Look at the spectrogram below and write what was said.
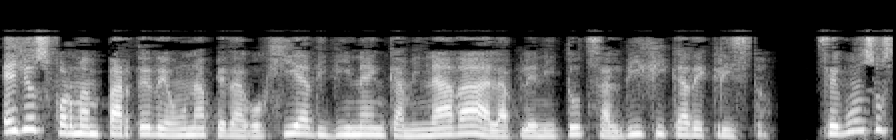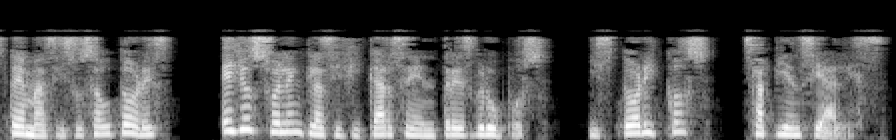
Ellos forman parte de una pedagogía divina encaminada a la plenitud salvífica de Cristo. Según sus temas y sus autores, ellos suelen clasificarse en tres grupos, históricos, sapienciales,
